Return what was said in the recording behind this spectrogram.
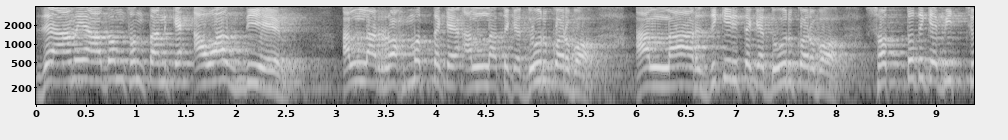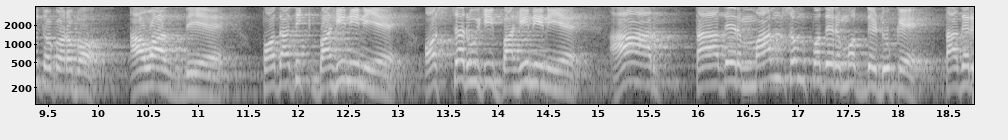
যে আমি আদম সন্তানকে আওয়াজ দিয়ে আল্লাহর রহমত থেকে আল্লাহ থেকে দূর করব। আল্লাহর জিকির থেকে দূর করব। সত্য থেকে বিচ্যুত করব। আওয়াজ দিয়ে পদাতিক বাহিনী নিয়ে, অশ্বারোহী বাহিনী নিয়ে, আর তাদের মাল সম্পদের মধ্যে ঢুকে, তাদের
